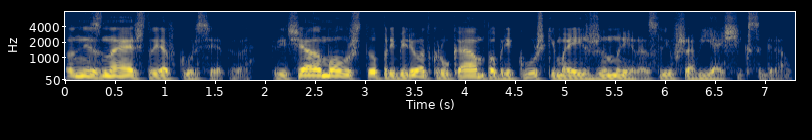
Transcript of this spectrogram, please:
Он не знает, что я в курсе этого. Кричал, мол, что приберет к рукам побрякушки моей жены, раз левша в ящик сыграл.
